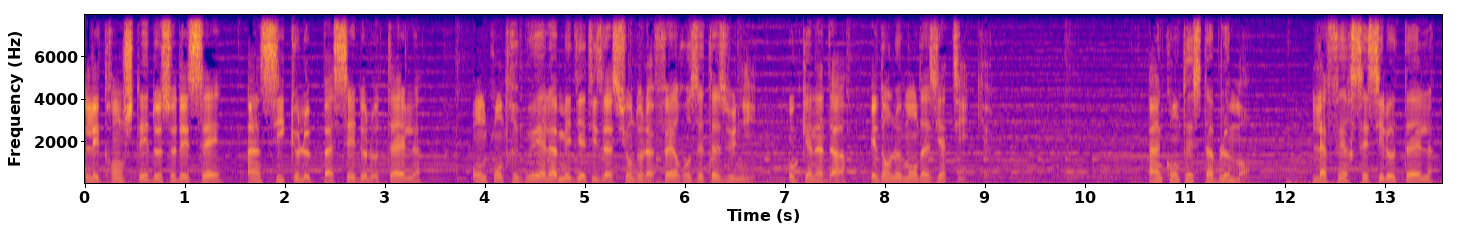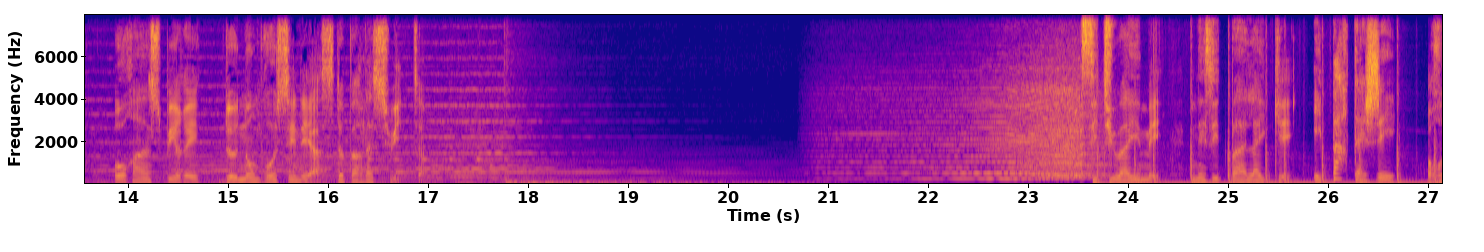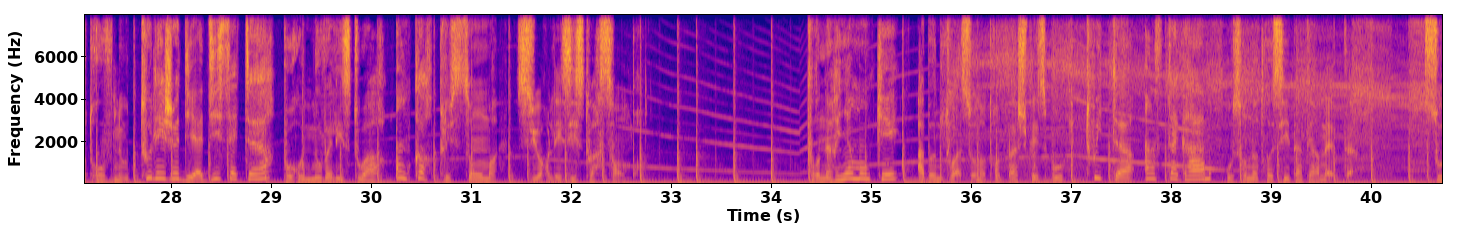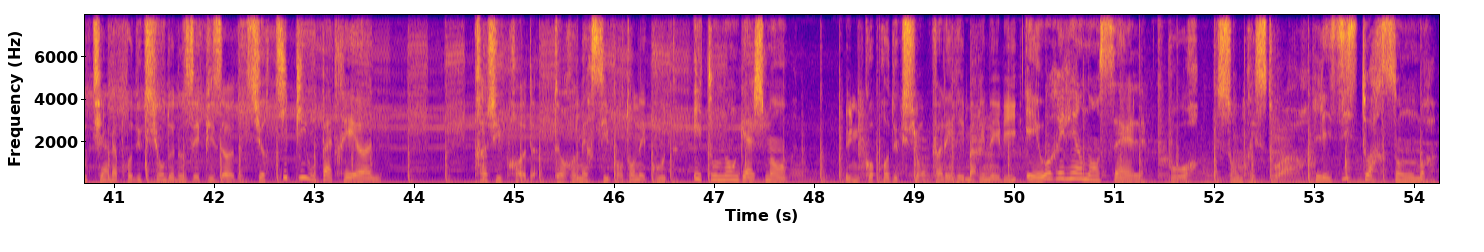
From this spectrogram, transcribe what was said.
L'étrangeté de ce décès ainsi que le passé de l'hôtel ont contribué à la médiatisation de l'affaire aux États-Unis, au Canada et dans le monde asiatique. Incontestablement, l'affaire Cécile Hotel aura inspiré de nombreux cinéastes par la suite. Si tu as aimé, n'hésite pas à liker. Et partagez Retrouve-nous tous les jeudis à 17h pour une nouvelle histoire encore plus sombre. sur les histoires sombres. Pour ne rien manquer, Abonne-toi sur notre page Facebook Twitter, Instagram, ou sur notre site internet. Soutiens la production de nos épisodes. sur Tipeee ou Patreon. Tragiprod te remercie pour ton écoute. Et ton engagement. Une coproduction Valérie Marinelli Et Aurélien Nancel. pour Sombre Histoire. Les histoires sombres.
